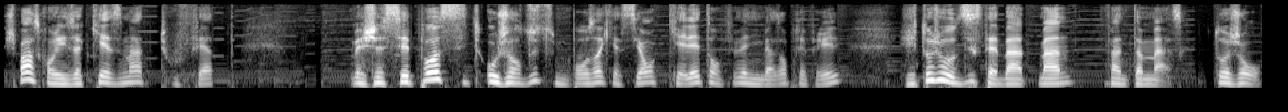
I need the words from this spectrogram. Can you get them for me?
Je pense qu'on les a quasiment tout fait. Mais je sais pas si aujourd'hui tu me poses la question, quel est ton film d'animation préféré? J'ai toujours dit que c'était Batman, Phantom Mask. Toujours.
